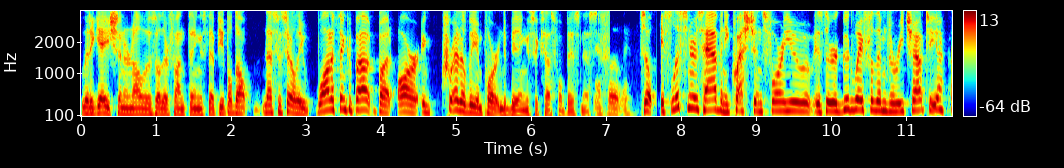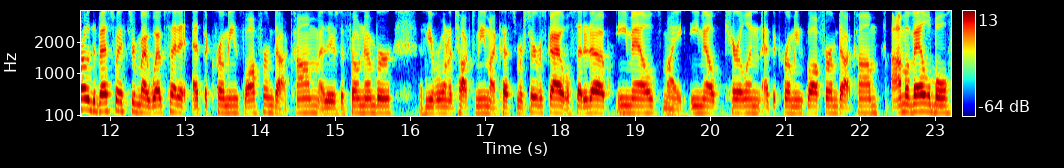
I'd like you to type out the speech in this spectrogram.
litigation and all those other fun things that people don't necessarily want want to think about, but are incredibly important to being a successful business. Absolutely. So, if listeners have any questions for you, is there a good way for them to reach out to you? Probably the best way is through my website at thecromeenslawfirm.com. There's a phone number. If you ever want to talk to me, my customer service guy will set it up. Emails, my email's Karalynn at thecromeenslawfirm.com. I'm available.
